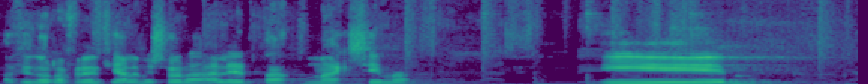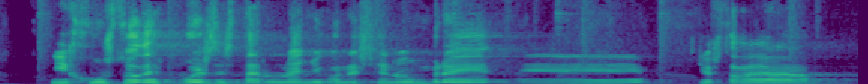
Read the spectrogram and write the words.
haciendo referencia a la emisora, Alerta Máxima. Y, y justo después de estar un año con ese nombre, eh, yo estaba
